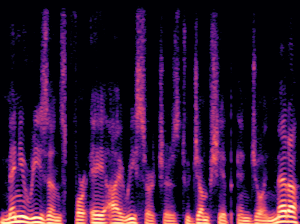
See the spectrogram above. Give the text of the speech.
many reasons for AI researchers to jump ship and join Meta.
